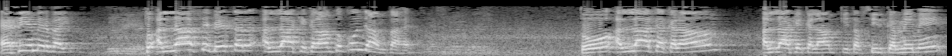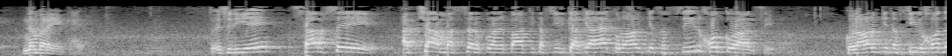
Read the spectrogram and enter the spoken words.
ایسے ہی ہے میرے بھائی؟ تو اللہ سے بہتر اللہ کے کلام کو کون جانتا ہے؟ تو اللہ کا کلام، اللہ کے کلام کی تفسیر کرنے میں نمبر ایک ہے۔ تو اس لیے سب سے اچھا مصر قرآن پاک کی تفسیر کا کیا ہے؟ قرآن کی تفسیر خود قرآن سے۔ قرآن کی تفسیر خود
